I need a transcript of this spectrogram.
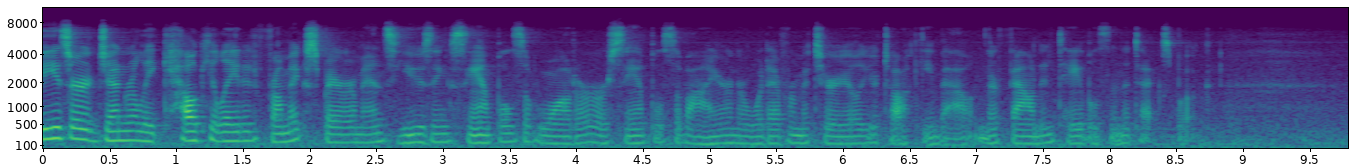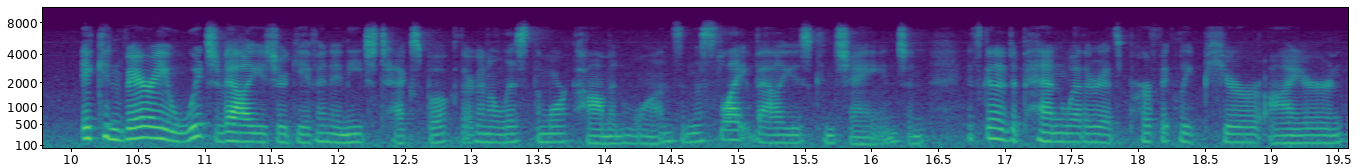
These are generally calculated from experiments using samples of water or samples of iron or whatever material you're talking about, and they're found in tables in the textbook. It can vary which values you're given in each textbook. They're going to list the more common ones, and the slight values can change. And it's going to depend whether it's perfectly pure iron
